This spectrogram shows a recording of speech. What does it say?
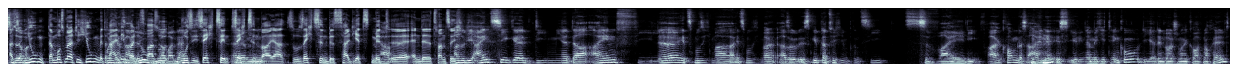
also aber, Jugend, da muss man natürlich Jugend mit reinnehmen, sagen, weil das Jugend war so, aber, ne? wo sie 16, 16 ähm, war, ja, so 16 bis halt jetzt mit ja, äh, Ende 20. Also die einzige, die mir da einfiele, jetzt muss ich mal, jetzt muss ich mal, also es gibt natürlich im Prinzip zwei, die in Frage kommen. Das eine mhm. ist Irina Mikitenko, die ja den deutschen Rekord noch hält.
